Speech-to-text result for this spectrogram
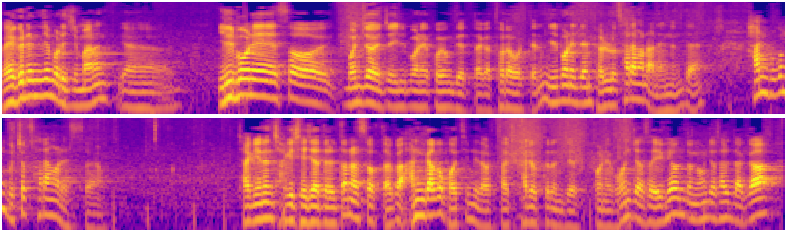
왜 그랬는지 모르지만은 어, 일본에서 먼저 이제 일본에 고용됐다가 돌아올 때는 일본에 대한 별로 사랑을 안 했는데 한국은 무척 사랑을 했어요. 자기는 자기 제자들을 떠날 수 없다고 안 가고 버팁니다. 가족들은 이제 보내고 혼자서 이 회원동에 혼자 살다가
